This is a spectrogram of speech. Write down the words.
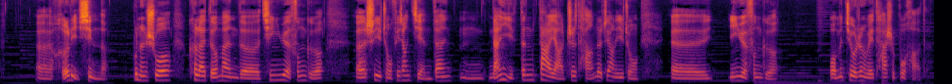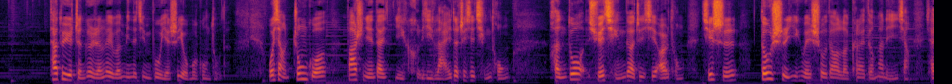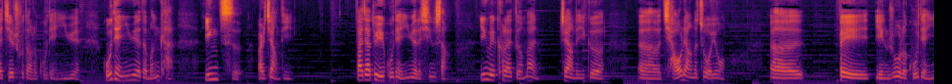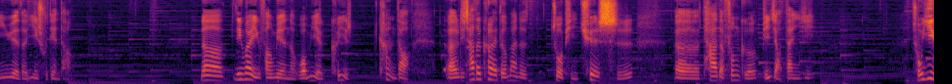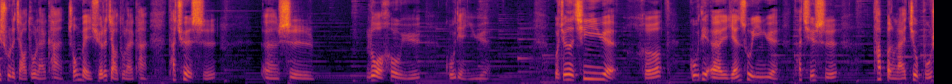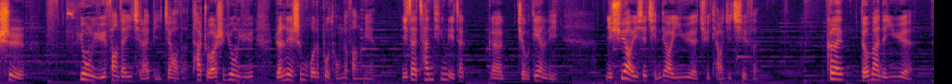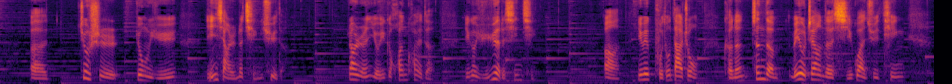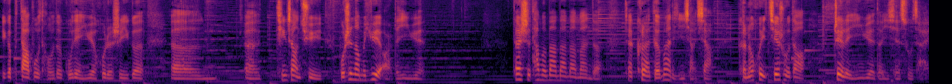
呃合理性的，不能说克莱德曼的轻音乐风格，呃，是一种非常简单，嗯，难以登大雅之堂的这样的一种呃音乐风格，我们就认为它是不好的。它对于整个人类文明的进步也是有目共睹的。我想，中国八十年代以以来的这些琴童，很多学琴的这些儿童，其实都是因为受到了克莱德曼的影响，才接触到了古典音乐。古典音乐的门槛因此而降低，大家对于古典音乐的欣赏，因为克莱德曼这样的一个呃桥梁的作用，呃，被引入了古典音乐的艺术殿堂。那另外一个方面呢，我们也可以看到，呃，理查德克莱德曼的作品确实，呃，他的风格比较单一。从艺术的角度来看，从美学的角度来看，它确实，呃，是落后于古典音乐。我觉得轻音乐和古典呃严肃音乐，它其实它本来就不是用于放在一起来比较的，它主要是用于人类生活的不同的方面。你在餐厅里，在呃酒店里，你需要一些情调音乐去调剂气氛。克莱德曼的音乐，呃。就是用于影响人的情绪的，让人有一个欢快的、一个愉悦的心情，啊，因为普通大众可能真的没有这样的习惯去听一个大部头的古典音乐，或者是一个呃呃听上去不是那么悦耳的音乐，但是他们慢慢慢慢的在克莱德曼的影响下，可能会接触到这类音乐的一些素材，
